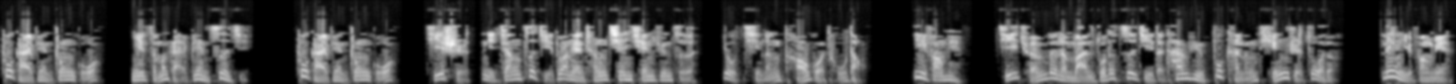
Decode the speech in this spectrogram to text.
不改变中国，你怎么改变自己？不改变中国，即使你将自己锻炼成谦谦君子，又岂能逃过屠刀？一方面。集权为了满足了自己的贪欲，不可能停止作恶。另一方面，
